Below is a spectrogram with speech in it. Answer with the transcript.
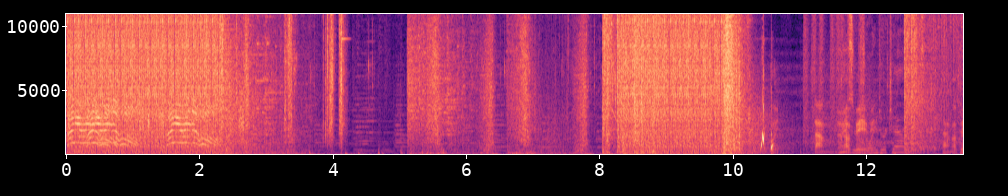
Fire in the hole! Fire in the hole! อุ๊ยสั่งคาเฟ่พี่สั่งคาเฟ่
